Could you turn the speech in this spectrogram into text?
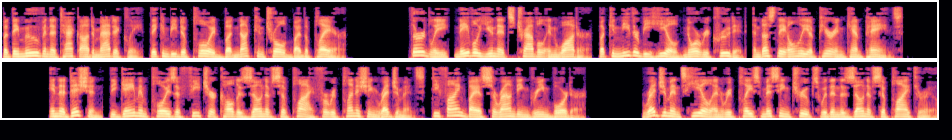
but they move and attack automatically, they can be deployed but not controlled by the player. Thirdly, naval units travel in water, but can neither be healed nor recruited, and thus they only appear in campaigns. In addition, the game employs a feature called a zone of supply for replenishing regiments, defined by a surrounding green border. Regiments heal and replace missing troops within the zone of supply through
